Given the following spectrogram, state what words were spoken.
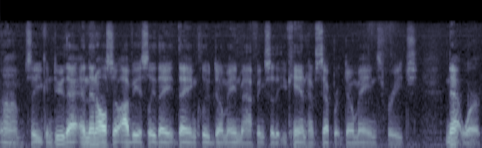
Um, so you can do that. And then also, obviously, they, they include domain mapping so that you can have separate domains for each network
